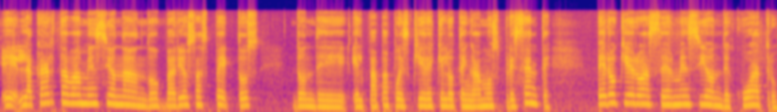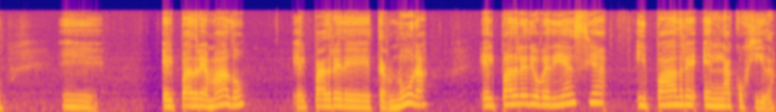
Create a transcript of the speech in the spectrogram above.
Eh, la carta va mencionando varios aspectos donde el Papa pues quiere que lo tengamos presente, pero quiero hacer mención de cuatro. Eh, el Padre amado, el Padre de ternura, el Padre de obediencia y Padre en la acogida.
